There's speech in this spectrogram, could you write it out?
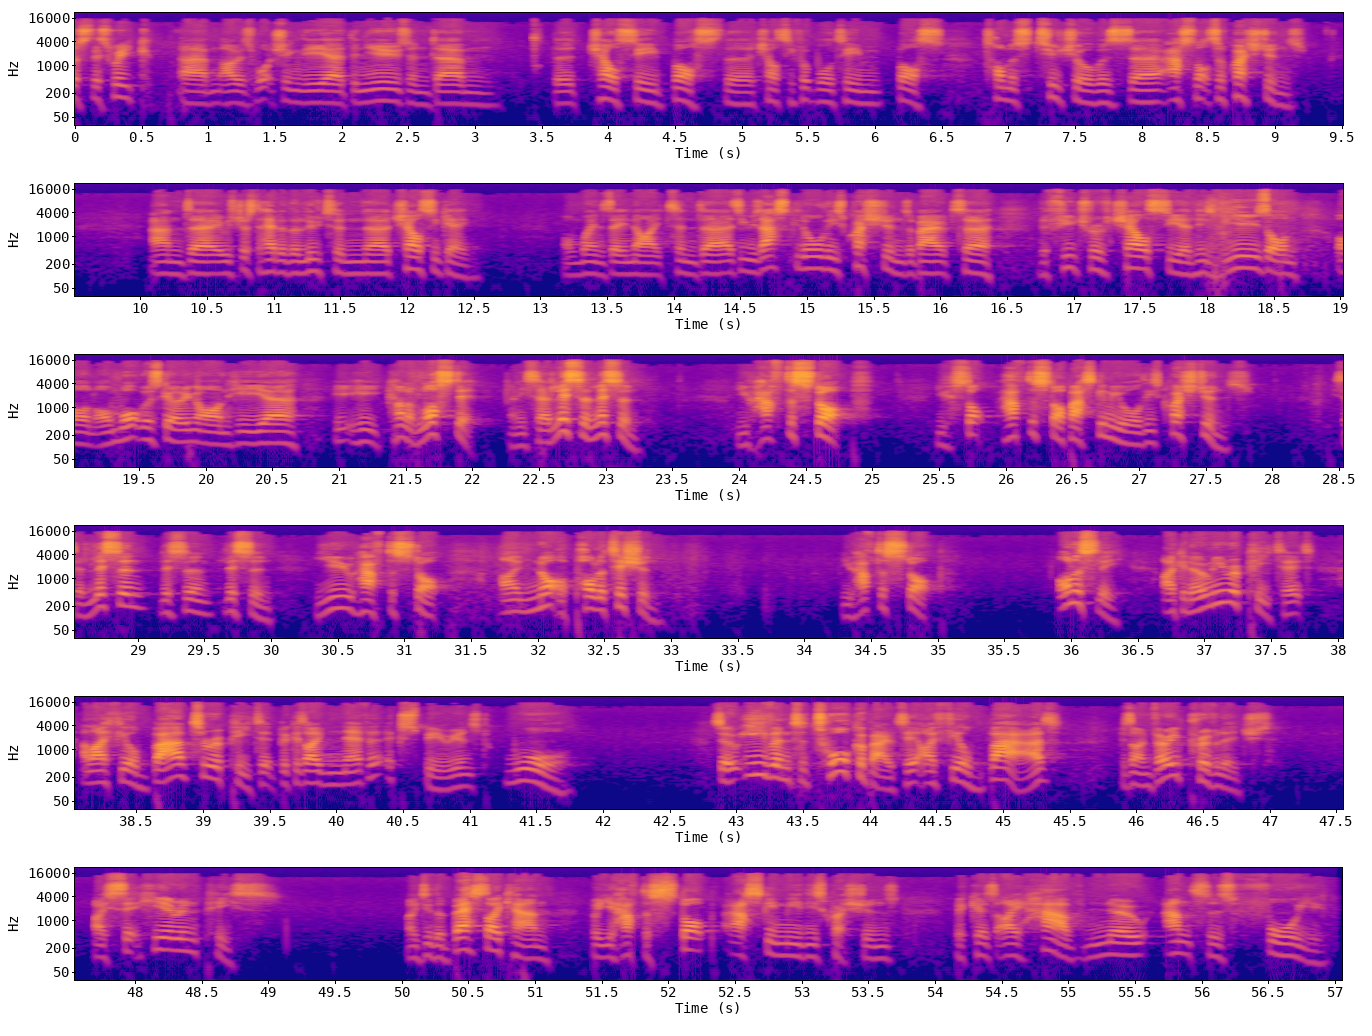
just this week, um, I was watching the uh, the news, and um, the Chelsea boss, the Chelsea football team boss, Thomas Tuchel, was uh, asked lots of questions, and uh, it was just ahead of the Luton uh, Chelsea game on Wednesday night. And uh, as he was asking all these questions about uh, the future of Chelsea and his views on on, on what was going on, he, he he kind of lost it, and he said, "Listen, listen, you have to stop. You stop have to stop asking me all these questions." He said, Listen, listen, listen. You have to stop. I'm not a politician. You have to stop. Honestly, I can only repeat it, and I feel bad to repeat it because I've never experienced war. So even to talk about it, I feel bad because I'm very privileged. I sit here in peace. I do the best I can, but you have to stop asking me these questions because I have no answers for you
